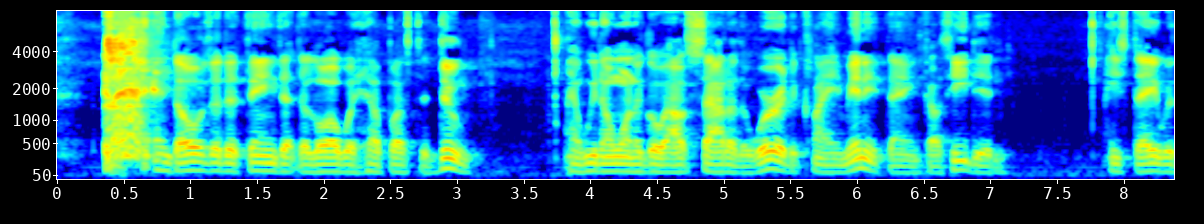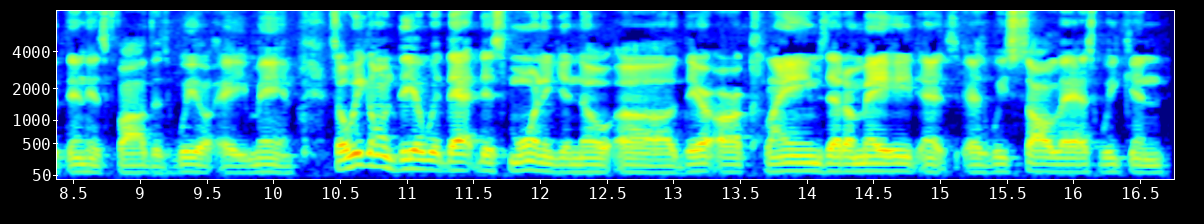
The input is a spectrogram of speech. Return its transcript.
and those are the things that the Lord will help us to do. And we don't want to go outside of the word to claim anything because he didn't. He stayed within his father's will. Amen. So we're going to deal with that this morning. You know, uh, there are claims that are made, as, as we saw last week in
